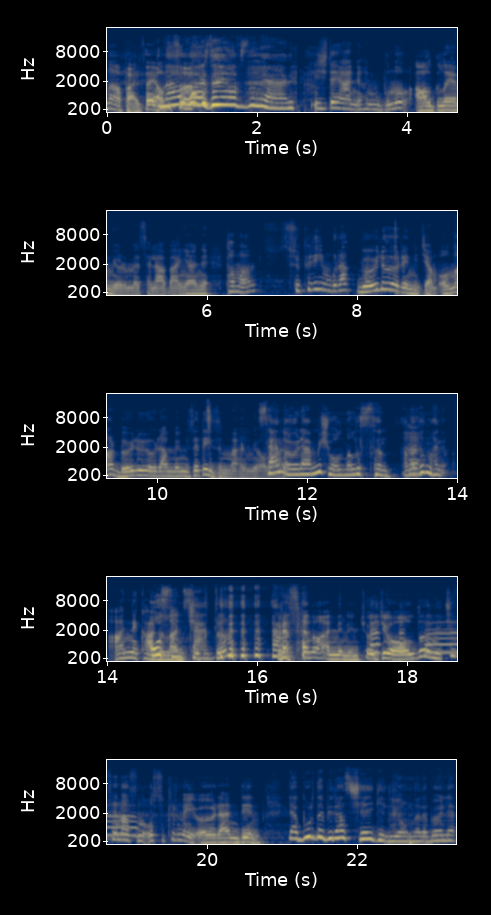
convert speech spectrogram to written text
Ne yaparsa ne yapsın. yaparsa yapsın yani. İşte yani hani bunu algılayamıyorum mesela ben. Yani tamam süpüreyim bırak böyle öğreneceğim. Onlar böyle öğrenmemize de izin vermiyorlar. Sen öğrenmiş olmalısın. Anladın mı? Hani Anne karnından Olsun çıktın ve sen o annenin çocuğu olduğun için sen aslında o süpürmeyi öğrendin. Ya burada biraz şey geliyor onlara böyle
